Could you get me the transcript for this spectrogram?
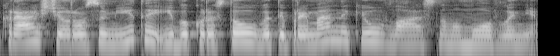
краще розуміти і використовувати прийменники у власному мовленні.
